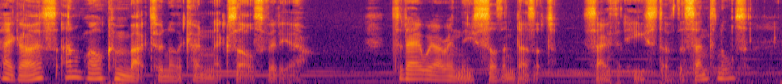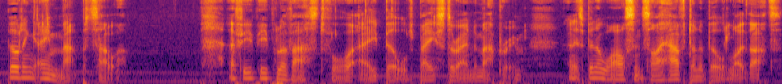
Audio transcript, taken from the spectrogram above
Hey guys, and welcome back to another Conan Exiles video. Today we are in the Southern Desert, southeast of the Sentinels, building a map tower. A few people have asked for a build based around a map room, and it's been a while since I have done a build like that.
